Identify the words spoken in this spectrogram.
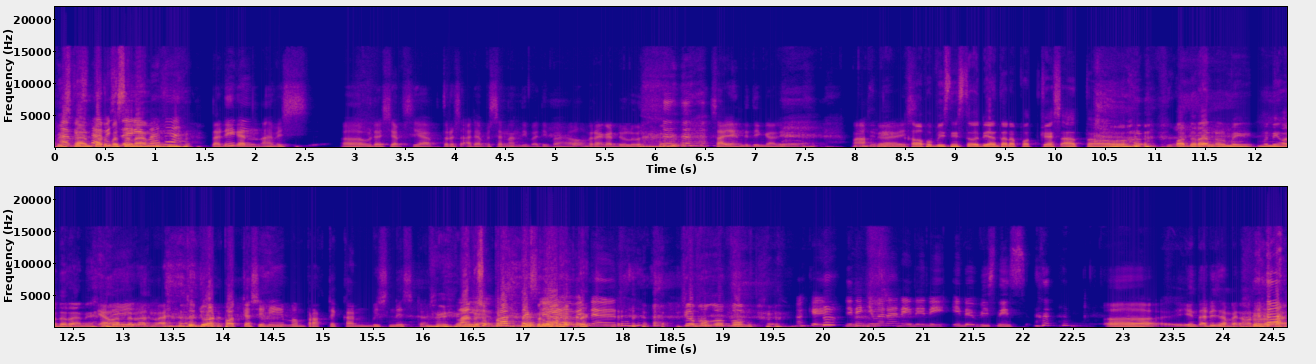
abis kantor habis dari pesanan? Tadi kan habis eh, udah siap-siap, terus ada pesanan tiba-tiba, oh berangkat dulu. Sayang ditinggalin. Maaf Jadi guys. kalau pebisnis tuh di antara podcast atau orderan mending, orderan ya. ya Jadi- orderan lah. Tujuan podcast ini mempraktikkan bisnis kan. Langsung Iya, praktek Iya ya. Ngomong-ngomong. Oke, jadi gimana nih Denny? Ide bisnis? Eh, ini tadi sampai nomor berapa?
